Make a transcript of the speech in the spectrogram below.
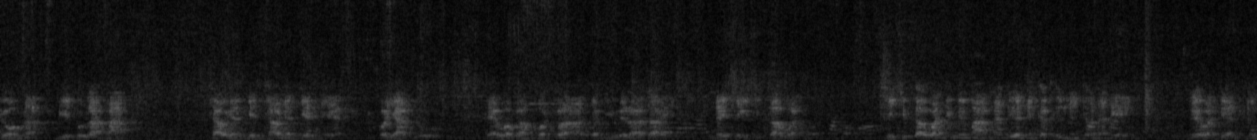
โยมน่ะมีธุระมาก เช้าเย็นเย็นเช้าเย็นเย็นเนี่ยก็ยากอยู่ แต่ว่าบางคนก็อาจจะมีเวลาได้ใน 49 วัน 49 วันที่ไม่มากนะเดือนหนึ่งก็ครึ่งหนึ่งเท่านั้นเอง เรียกว่าเดือนครึ่ง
